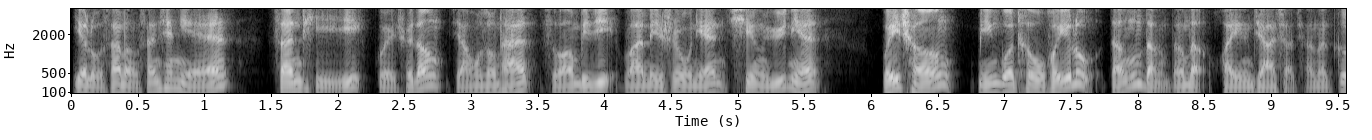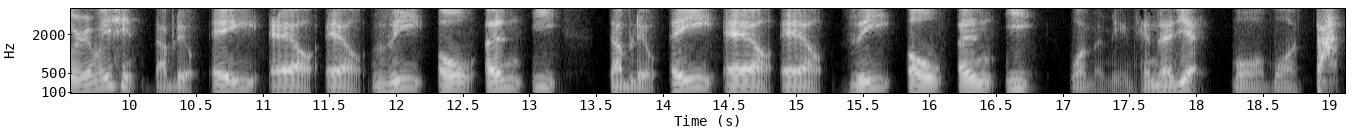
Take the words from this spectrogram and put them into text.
耶路撒冷三千年》《三体》《鬼吹灯》《江湖丛谈》《死亡笔记》《万历十五年庆余年》《围城》《民国特务回忆录》等等等等，欢迎加小强的个人微信 w a l l z o n e w a l l z o n e，我们明天再见，么么哒。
